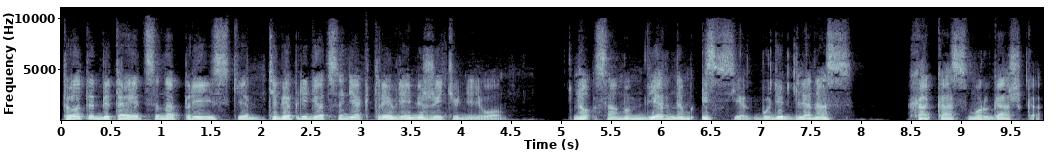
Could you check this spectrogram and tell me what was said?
Тот обитается на прииске. Тебе придется некоторое время жить у него. Но самым верным из всех будет для нас Хакас-Мургашка.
